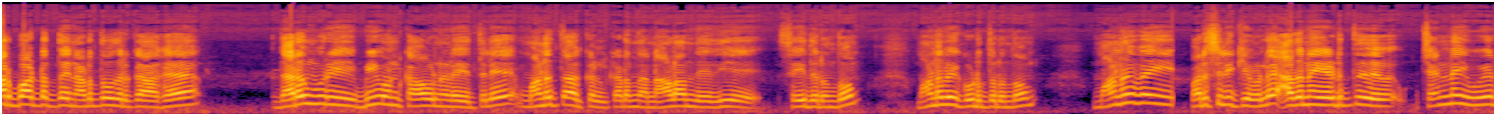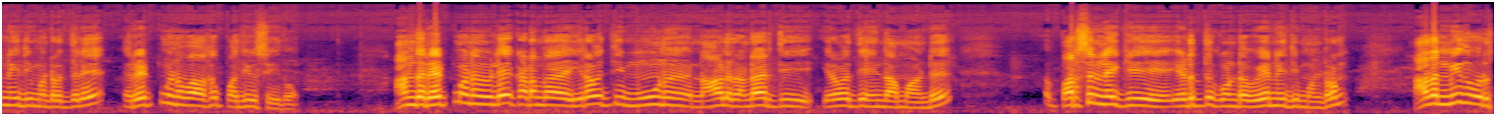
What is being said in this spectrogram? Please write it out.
ஆர்ப்பாட்டத்தை நடத்துவதற்காக தருமபுரி பி ஒன் காவல் நிலையத்திலே மனு தாக்கல் கடந்த நாலாம் தேதியே செய்திருந்தோம். மனுவை கொடுத்திருந்தோம். மனுவை பரிசீலிக்கவில்லை. அதனை எடுத்து சென்னை உயர்நீதிமன்றத்திலே ரெட் மனுவாக பதிவு செய்தோம். அந்த ரெட் மனுவிலே கடந்த இருபத்தி மூணு நாலு ரெண்டாயிரத்தி இருபத்தி ஐந்தாம் ஆண்டு பரிசீலனைக்கு எடுத்துக்கொண்ட உயர்நீதிமன்றம் அதன் மீது ஒரு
